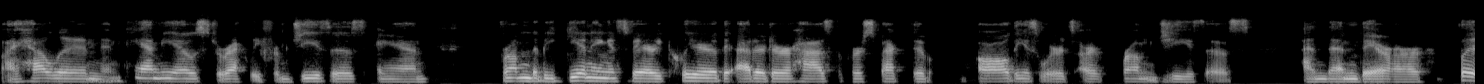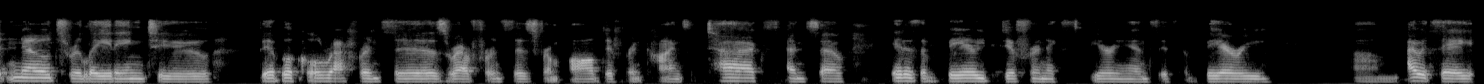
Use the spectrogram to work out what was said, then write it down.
by Helen mm-hmm. and cameos directly from Jesus. And from the beginning, it's very clear the editor has the perspective all these words are from Jesus. And then there are footnotes relating to biblical references, references from all different kinds of texts. And so it is a very different experience. It's a very, um, I would say,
